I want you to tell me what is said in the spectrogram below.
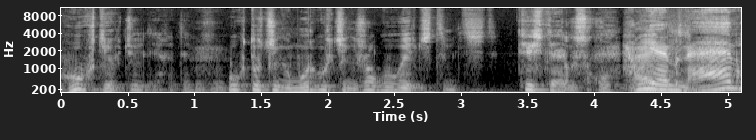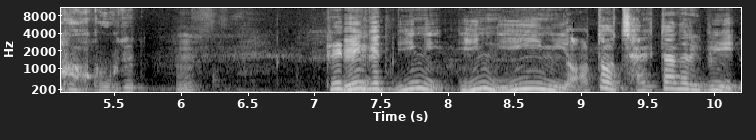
Хүүхд явж үлээ яхан тийм. Хүүхдүүд чинь ингээ мөргүүлч ингээ шууд гүгээ явчихсан юм шүү дээ. Тийм шүү дээ. Хамгийн амин аймаг хоох хүүхдүүд. Тэгээд ингээд энэ энэ ийм одоо цагдаа нарыг би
